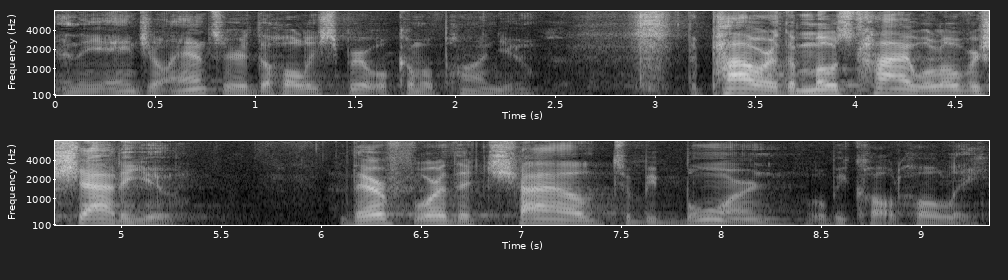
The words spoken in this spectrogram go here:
And the angel answered, The Holy Spirit will come upon you. The power of the Most High will overshadow you. Therefore, the child to be born will be called holy,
